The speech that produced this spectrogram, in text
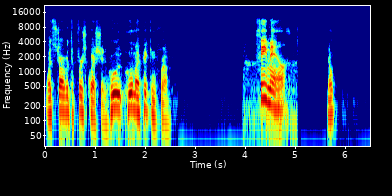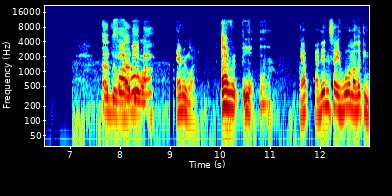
Let's start with the first question. Who who am I picking from? Females. Everyone. Said everyone. women. Everyone. Every yeah. Yep. I didn't say who am I looking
